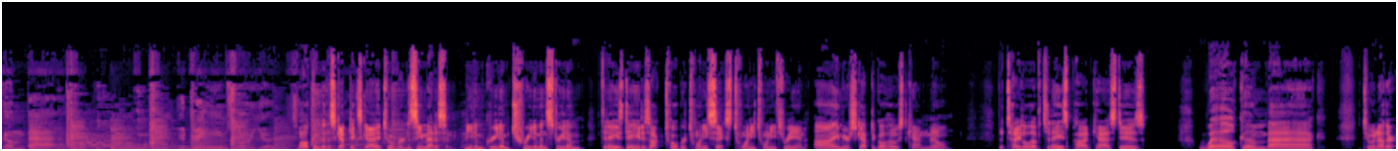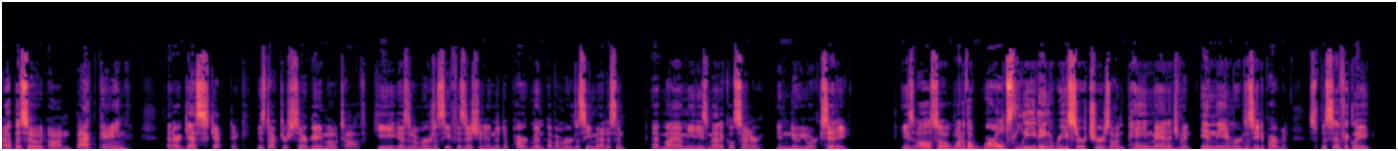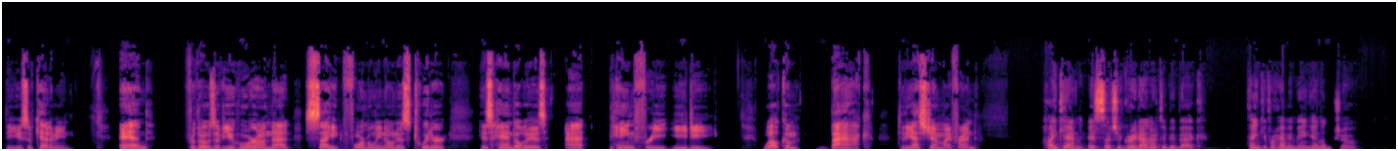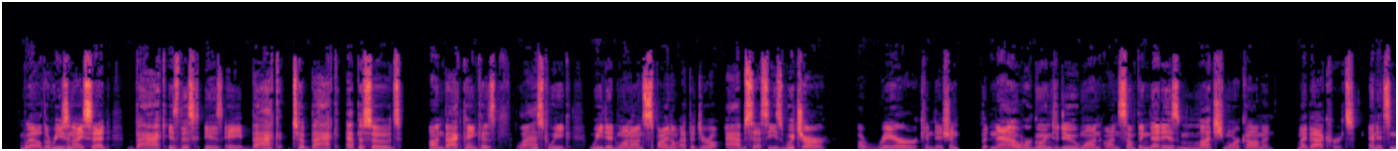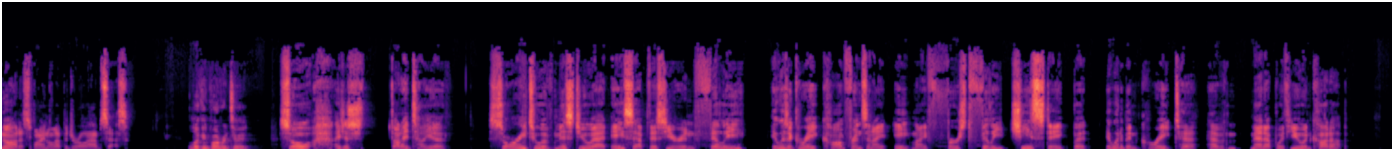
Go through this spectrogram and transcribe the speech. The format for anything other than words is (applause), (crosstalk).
Welcome back. Your dreams were your. Welcome to the Skeptic's Guide to Emergency Medicine. Meet 'em, greet 'em, treat 'em, and street 'em. Today's date is October 26, 2023, and I'm your skeptical host, Ken Milne. The title of today's podcast is Welcome Back to another episode on back pain. And our guest skeptic is Dr. Sergey Motov. He is an emergency physician in the Department of Emergency Medicine at Maimonides Medical Center in New York City. He's also one of the world's leading researchers on pain management in the emergency department, specifically the use of ketamine. And for those of you who are on that site, formerly known as Twitter, his handle is at painfreeed. Welcome back to the SGEM, my friend. Hi, Ken. It's such a great honor to be back. Thank you for having me again on the show. Well, the reason I said back is this is a back to back episodes on back pain because last week we did one on spinal epidural abscesses, which are a rarer condition. But now we're going to do one on something that is much more common. My back hurts, and it's not a spinal epidural abscess. Looking forward to it. So I just thought I'd tell you sorry to have missed you at ACEP this year in Philly. It was a great conference, and I ate my first Philly cheesesteak, but it would have been great to have met up with you and caught up.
